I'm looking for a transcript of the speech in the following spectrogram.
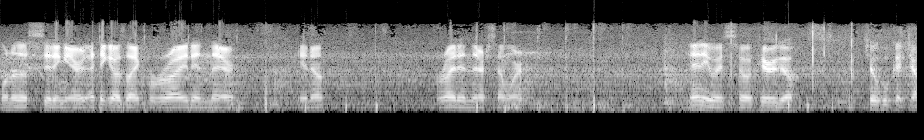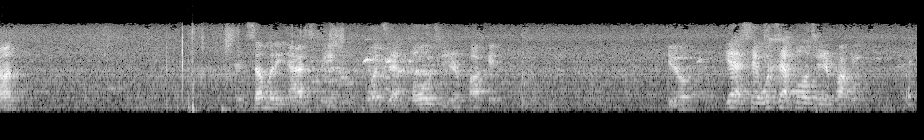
one of those sitting areas. I think I was like right in there, you know, right in there somewhere. Anyway, so here we go. Chohuka John. And somebody asked me, what's that bulge in your pocket? You know, yeah, say, what's that bulge in your pocket? What's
